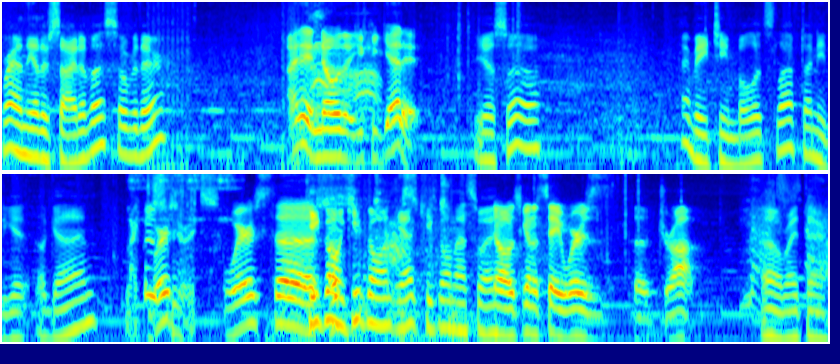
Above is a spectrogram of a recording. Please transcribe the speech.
Right on the other side of us, over there. I didn't know that you could get it. Yes, sir. I have 18 bullets left. I need to get a gun. Like the Where's spirits. Where's the? Keep going, keep going. Yeah, keep going this way. No, I was gonna say where's the drop. Oh, right there.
